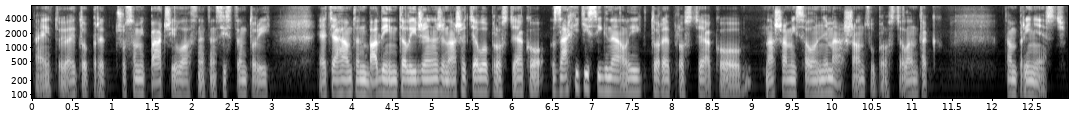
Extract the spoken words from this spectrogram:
Hej, to je aj to, pre čo sa mi páči vlastne ten systém, ktorý ja ťahám, ten body intelligence, že naše telo proste ako zachytí signály, ktoré proste ako naša mysel nemá šancu proste len tak tam priniesť.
